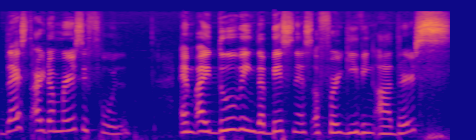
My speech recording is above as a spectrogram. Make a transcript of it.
Blessed are the merciful. Am I doing the business of forgiving others?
